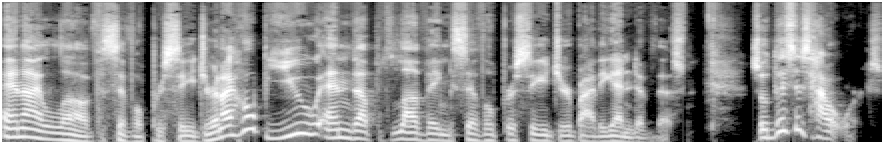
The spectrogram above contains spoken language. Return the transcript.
And I love civil procedure. And I hope you end up loving civil procedure by the end of this. So, this is how it works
